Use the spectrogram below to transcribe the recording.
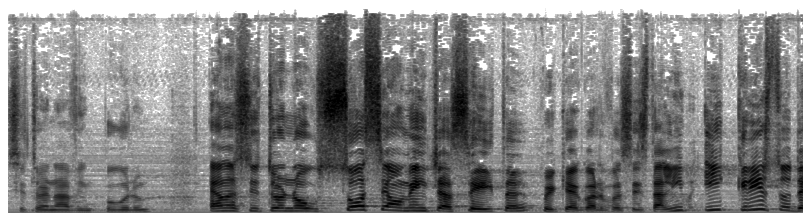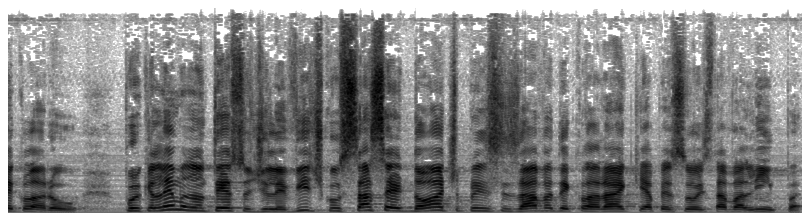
se tornava impuro ela se tornou socialmente aceita, porque agora você está limpo, e Cristo declarou. Porque lembra no texto de Levítico, o sacerdote precisava declarar que a pessoa estava limpa.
